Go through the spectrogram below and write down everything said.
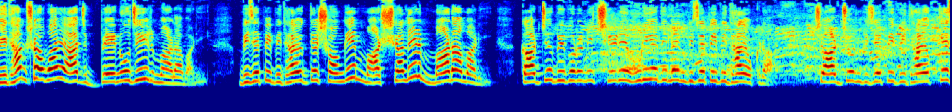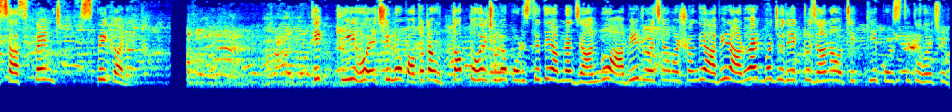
বিধানসভায় আজ বেনজির মারামারি। বিজেপি বিধায়কদের সঙ্গে মার্শালের মারামারি। কার্য বিবরণী ছেড়ে উড়িয়ে দিলেন বিজেপি বিধায়করা। চারজন বিজেপি বিধায়ককে সাসপেন্ড স্পিকারে। ঠিক কি হয়েছিল, কতটা উত্তপ্ত হয়েছিল পরিস্থিতি আমরা জানব। আবির রয়েছে আমার সঙ্গে। আবির, আরও একবার যদি একটু জানাও ঠিক কি পরিস্থিতি হয়েছিল।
